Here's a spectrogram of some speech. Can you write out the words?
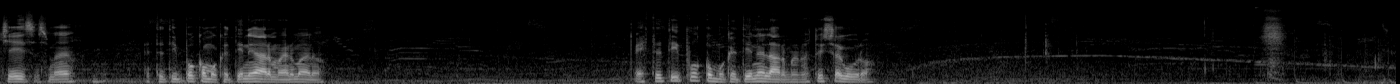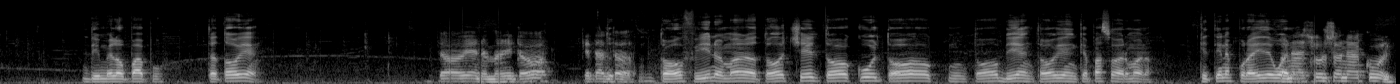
Jesus, man. Este tipo como que tiene arma, hermano. Este tipo como que tiene el arma, no estoy seguro. Dímelo, papu. ¿Está todo bien? Todo bien, hermanito, vos. ¿Qué tal todo? Todo fino, hermano. Todo chill, todo cool, todo, todo bien, todo bien. ¿Qué pasó, hermano? ¿Qué tienes por ahí de bueno? Zona sur, zona cool.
